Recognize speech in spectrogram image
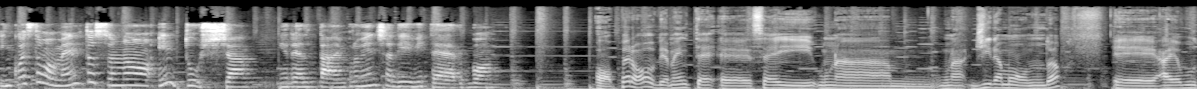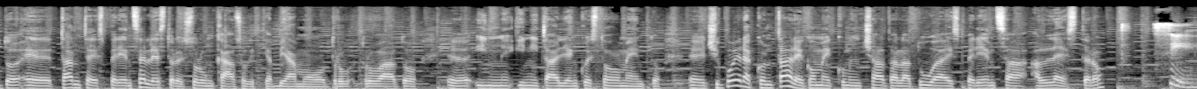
In questo momento sono in Tuscia, in realtà, in provincia di Viterbo. Oh, però ovviamente eh, sei una, una giramondo e hai avuto eh, tante esperienze all'estero, è solo un caso che ti abbiamo tro- trovato eh, in, in, Italia in questo momento. Eh, ci puoi raccontare come è cominciata la tua esperienza all'estero? Sì,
